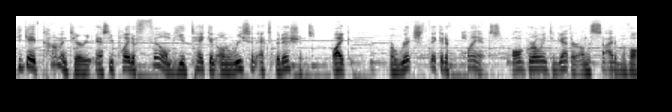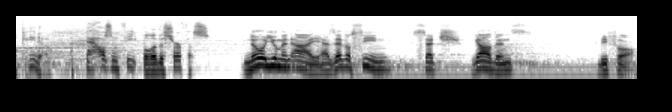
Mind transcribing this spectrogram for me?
He gave commentary as he played a film he had taken on recent expeditions, like a rich thicket of plants all growing together on the side of a volcano, a thousand feet below the surface. No human eye has ever seen such gardens before.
